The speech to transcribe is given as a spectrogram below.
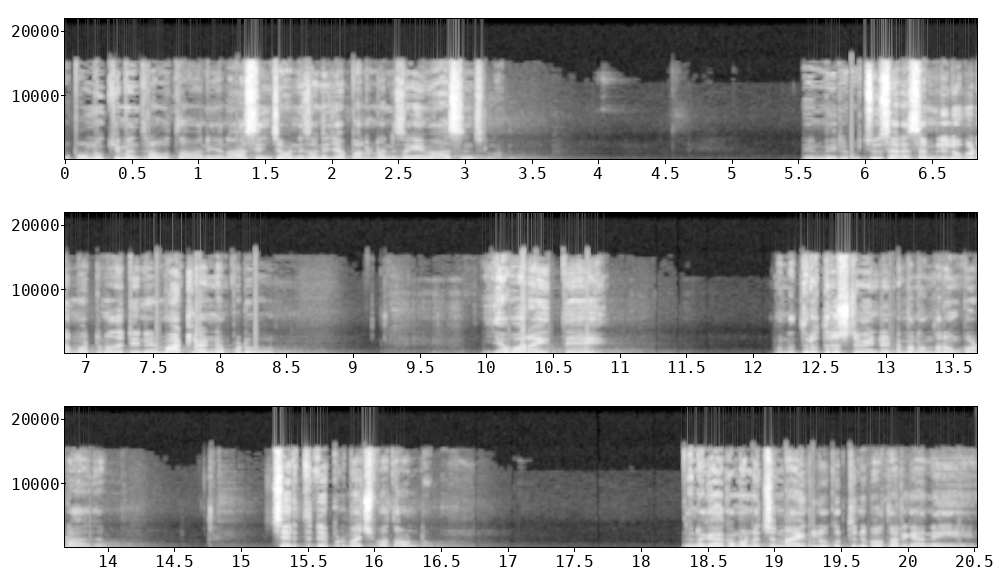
ఉప ముఖ్యమంత్రి అవుతామని నేను ఆశించావా? నిజంగా చెప్పాలన్నా నిజంగా ఏమి ఆశించలే. నేను మీరు చూశారు అసెంబ్లీలో కూడా మొట్టమొదటి నేను మాట్లాడినప్పుడు ఎవరైతే మన దురదృష్టం ఏంటంటే మనందరం కూడా చరిత్రను ఎప్పుడు మర్చిపోతూ ఉంటాం. నిన్నగాక మొన్న వచ్చిన నాయకులు గుర్తుండిపోతారు కానీ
